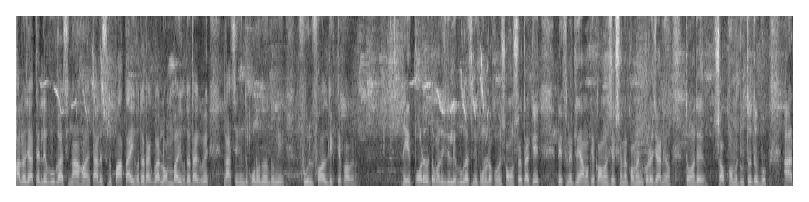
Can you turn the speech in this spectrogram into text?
ভালো জাতের লেবু গাছ না হয়, তাহলে শুধু পাতাই হতে থাকবে আর লম্বাই হতে থাকবে। গাছে কিন্তু কোনোদিনও তুমি ফুল, ফল দেখতে পাবে না। এরপরেও তোমাদের যদি লেবু গাছ নিয়ে কোনো রকমের সমস্যা থাকে ডেফিনেটলি আমাকে কমেন্ট সেকশনে কমেন্ট করে জানিও। তোমাদের সব কমেন্ট উত্তর দেবো। আর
